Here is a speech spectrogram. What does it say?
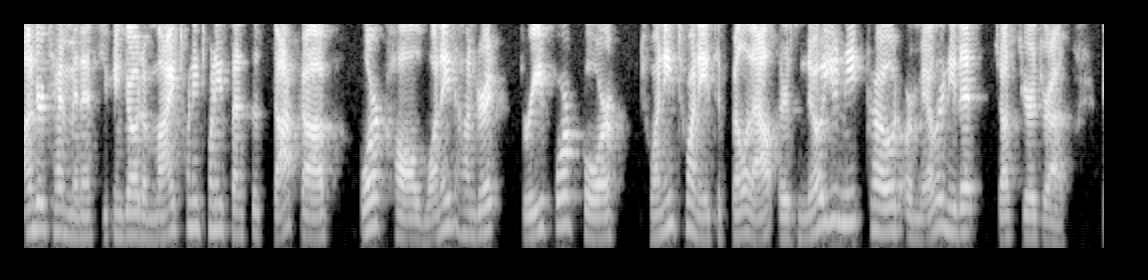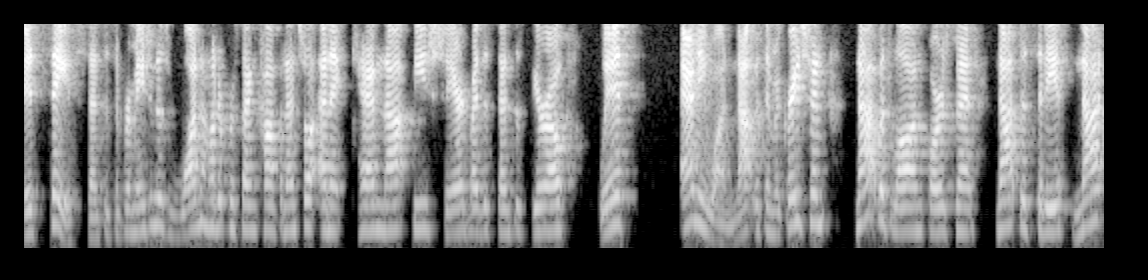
under 10 minutes. You can go to my2020census.gov or call 1 800 344 2020 to fill it out. There's no unique code or mailer needed, just your address. It's safe. Census information is 100% confidential and it cannot be shared by the Census Bureau with anyone, not with immigration, not with law enforcement, not the city, not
